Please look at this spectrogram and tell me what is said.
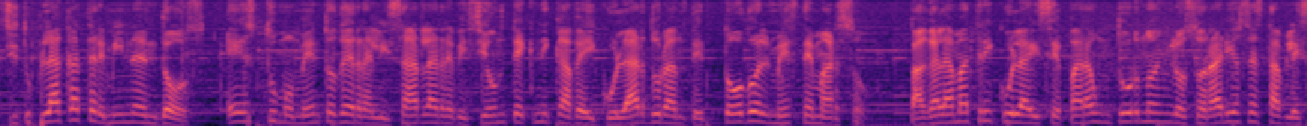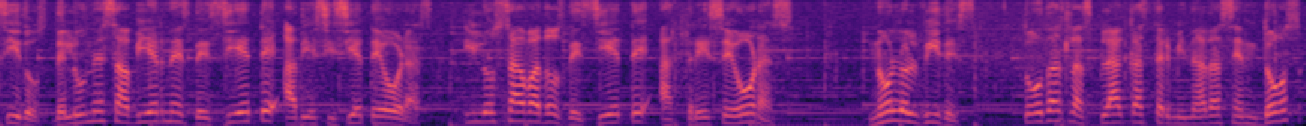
Si tu placa termina en 2, es tu momento de realizar la revisión técnica vehicular durante todo el mes de marzo. Paga la matrícula y separa un turno en los horarios establecidos de lunes a viernes de 7 a 17 horas y los sábados de 7 a 13 horas. No lo olvides, todas las placas terminadas en 2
